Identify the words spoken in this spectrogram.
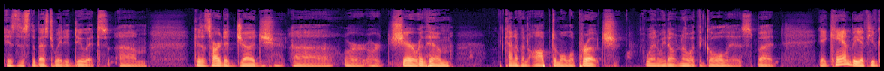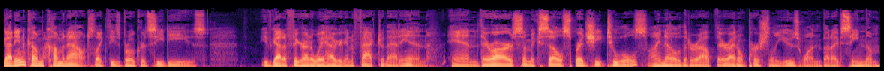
Is this the best way to do it? Um, Because it's hard to judge uh, or or share with him kind of an optimal approach when we don't know what the goal is. But it can be if you've got income coming out, like these brokered CDs, you've got to figure out a way how you're going to factor that in. And there are some Excel spreadsheet tools I know that are out there. I don't personally use one, but I've seen them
